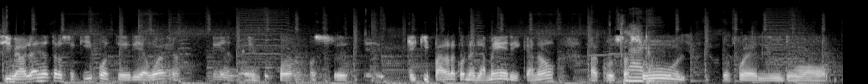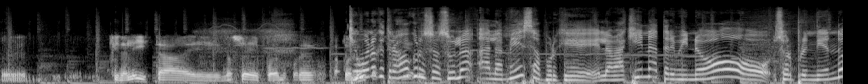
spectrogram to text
si me hablas de otros equipos, te diría, bueno, bien, eh, podemos con el América, ¿no? A Cruz Claro. Azul, que fue el último eh, finalista, eh, no sé, podemos poner... Qué bueno que trajo Cruz Azul a- la mesa porque la máquina terminó sorprendiendo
